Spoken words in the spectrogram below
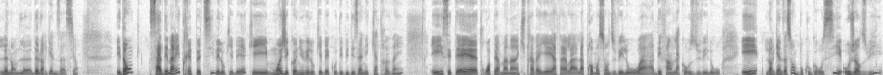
le, nom de l'organisation. Et donc, ça a démarré très petit, Vélo Québec, et moi, j'ai connu Vélo Québec au début des années 80. Et c'était euh, trois permanents qui travaillaient à faire la, promotion du vélo, à défendre la cause du vélo. Et l'organisation a beaucoup grossi. Et aujourd'hui,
